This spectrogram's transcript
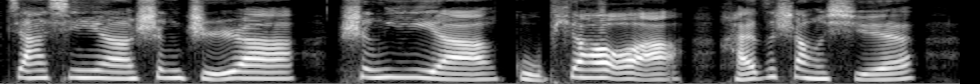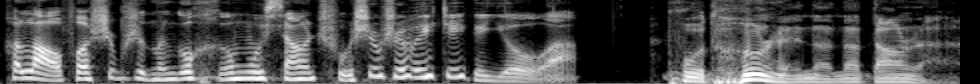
加薪啊、升职啊、生意啊、股票啊、孩子上学和老婆是不是能够和睦相处，是不是为这个忧啊？普通人呢？那当然，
